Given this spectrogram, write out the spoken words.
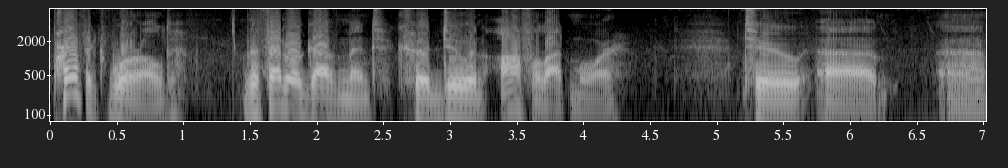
perfect world, the federal government could do an awful lot more to uh, uh,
